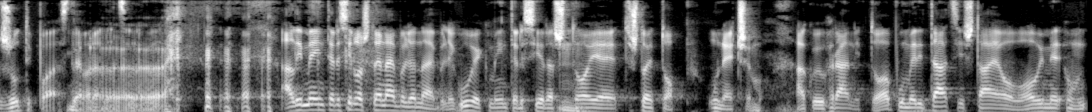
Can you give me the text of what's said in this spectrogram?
žuti pojas, ne mora. Ali me interesiralo što je najbolje od najboljeg. Uvijek me interesira što je, što je top u nečemu. Ako je u hrani top, u meditaciji šta je ovo? Ovi, me- um,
